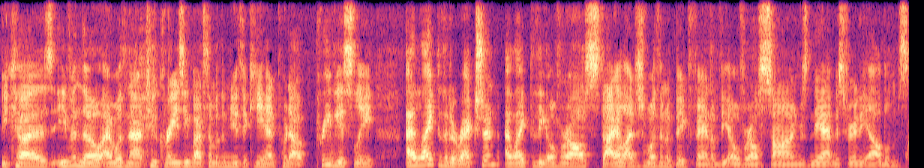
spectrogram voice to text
because even though I was not too crazy about some of the music he had put out previously, I liked the direction. I liked the overall style. I just wasn't a big fan of the overall songs and the atmosphere and the albums.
